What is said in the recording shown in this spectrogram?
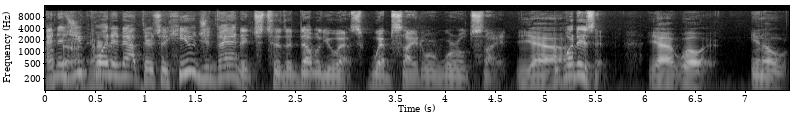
And as you pointed internet. out, there's a huge advantage to the WS website or world site. Yeah. But what is it? Yeah, well, you know,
